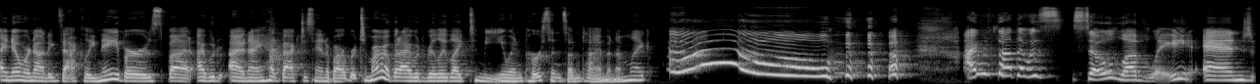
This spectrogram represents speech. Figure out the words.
I know we're not exactly neighbors, but I would, and I head back to Santa Barbara tomorrow, but I would really like to meet you in person sometime. And I'm like, oh, I thought that was so lovely. And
